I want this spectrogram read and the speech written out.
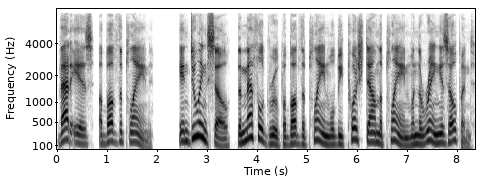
That is, above the plane. In doing so, the methyl group above the plane will be pushed down the plane when the ring is opened.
